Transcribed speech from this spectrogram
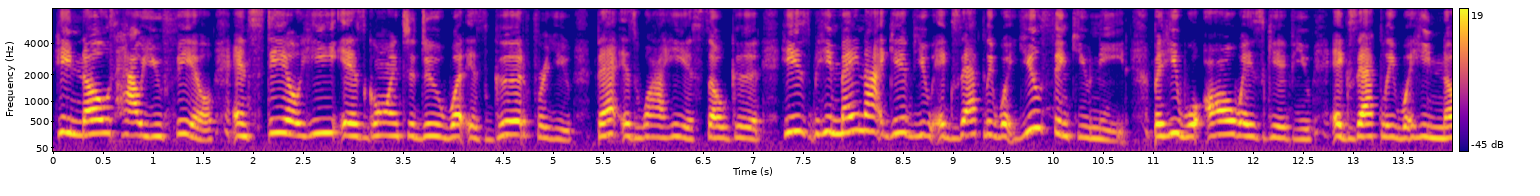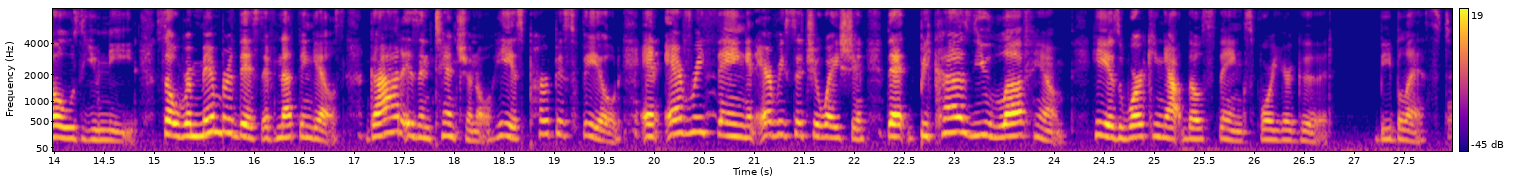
He knows how you feel, and still He is going to do what is good for you. That is why He is so good. He's He may not give you exactly what you think you need, but He will always give you exactly what He knows you need. So remember this, if nothing else God is intentional, He is purpose filled, and everything and every situation situation that because you love Him, He is working out those things for your good. Be blessed.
